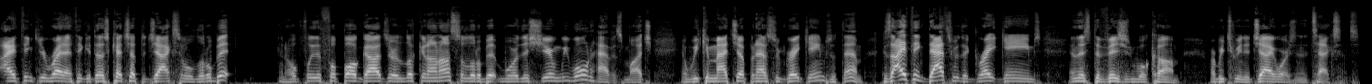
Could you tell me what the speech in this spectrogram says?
I think you're right. I think it does catch up to Jacksonville a little bit. And hopefully the football gods are looking on us a little bit more this year, and we won't have as much, and we can match up and have some great games with them. Because I think that's where the great games in this division will come, are between the Jaguars and the Texans.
